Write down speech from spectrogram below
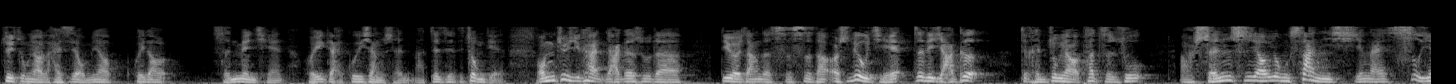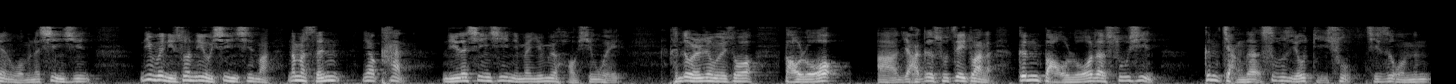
最重要的还是要我们要回到神面前悔改归向神啊，这是重点。我们继续看雅各书的。第二章的十四到二十六节，这里雅各这个很重要，他指出啊，神是要用善行来试验我们的信心，因为你说你有信心嘛，那么神要看你的信心里面有没有好行为。很多人认为说保罗啊雅各书这一段了，跟保罗的书信跟讲的是不是有抵触？其实我们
